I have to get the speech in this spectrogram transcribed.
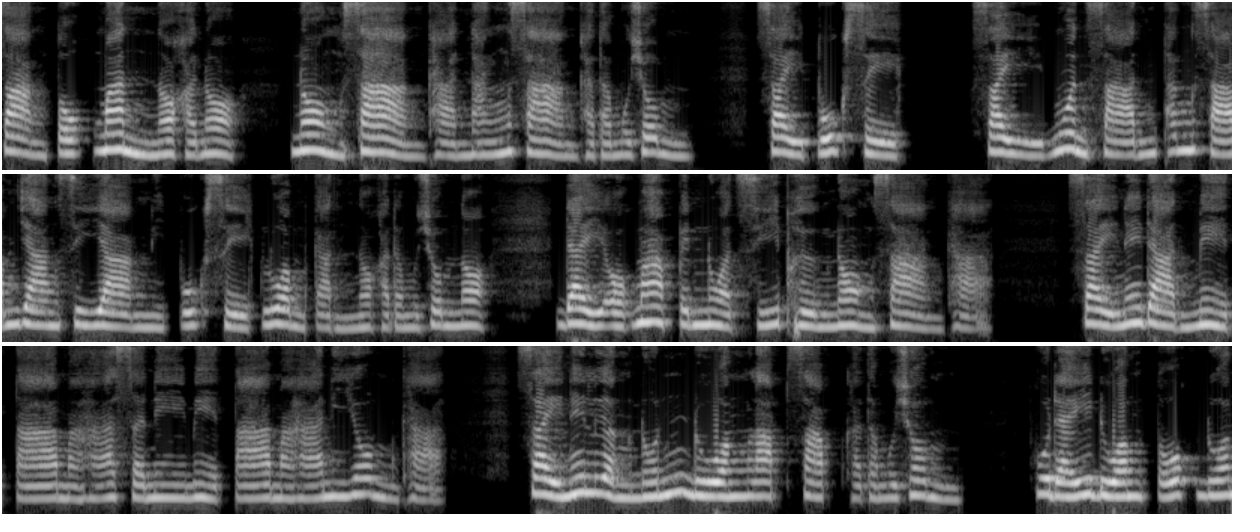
สร้างตกมั่นเนาะค่ะเนาะน่องสร้างค่ะหนังสร้างค่ะท่านผู้ชมใส่ปลุกเสกใส่ม้วนสารทั้งสามอย่างสี่อย่างนี่ปลุกเสกร่วมกันเนาะค่ะท่านผู้ชมเนาะได้ออกมาเป็นหนวดสีเพิงน่องสร้างค่ะ ใส่ในด่านเมตตามหาเสน่ห์เมตตามหานิยมค่ะ ใส่ในเรื่องนุนดวงรับทรัพย์ค่ะท่านผู้ชม ผู้ใดดวงตกดวง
